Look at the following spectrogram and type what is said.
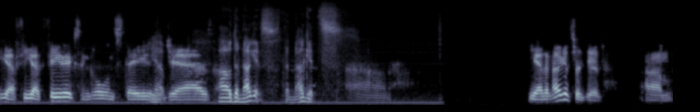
You got you got Phoenix and Golden State and yep. the Jazz. Oh, the Nuggets. The Nuggets. Um, yeah, the Nuggets are good. Um,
